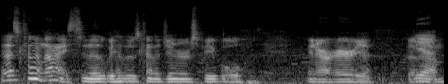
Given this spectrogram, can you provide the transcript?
that's kind of nice, you know, that we have those kind of generous people in our area. But, Yeah. um,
